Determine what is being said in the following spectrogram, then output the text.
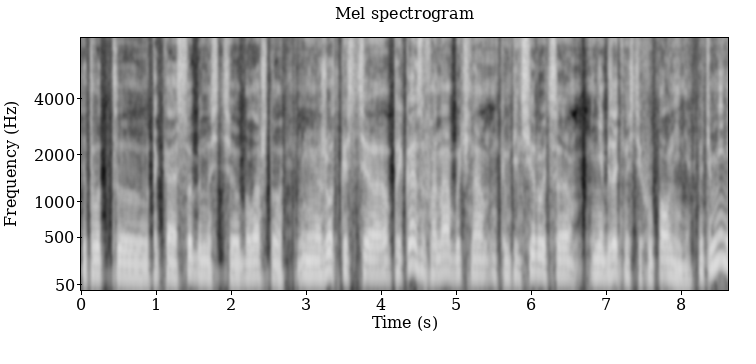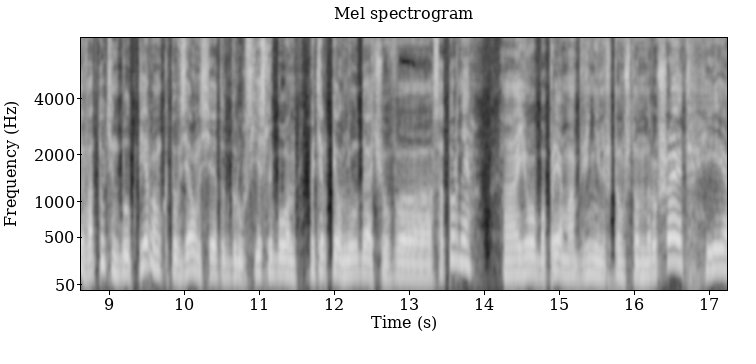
Это вот такая особенность была, что жесткость приказов, она обычно компенсируется необязательностью их выполнения. Но, тем не менее, Ватутин был первым, кто взял на себя этот груз. Если бы он потерпел неудачу в Сатурне. А, его бы прямо обвинили в том, что он нарушает, и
